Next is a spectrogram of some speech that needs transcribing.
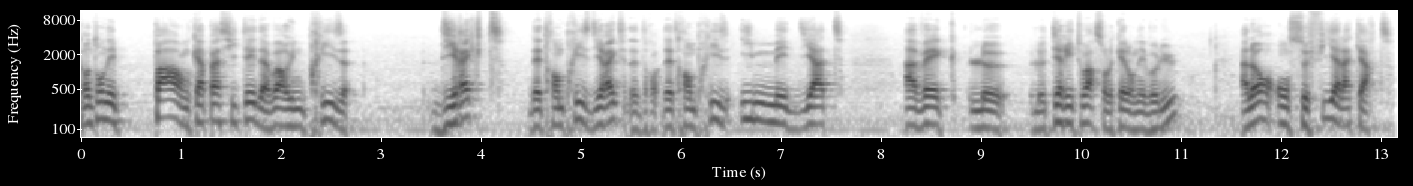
Quand on n'est pas en capacité d'avoir une prise directe, d'être en prise directe, d'être en prise immédiate avec le, le territoire sur lequel on évolue, alors on se fie à la carte.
